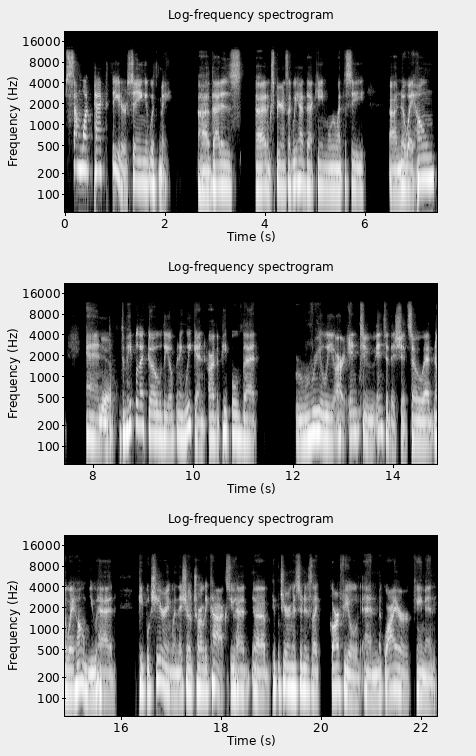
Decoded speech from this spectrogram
somewhat packed theater, saying it with me. Uh, that is an experience like we had that Keane when we went to see uh, No Way Home, and Yeah. the people that go the opening weekend are the people that really are into into this shit. So at No Way Home, you had people cheering when they showed Charlie Cox. You had uh, people cheering as soon as like Garfield and Maguire came in,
